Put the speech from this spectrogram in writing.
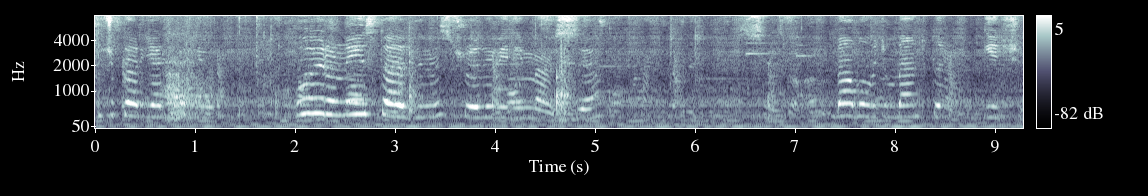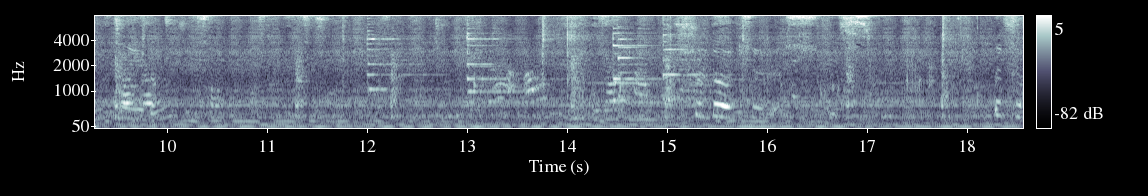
Çocuklar geldi. Buyurun ne isterdiniz? Şöyle vereyim ben size. Ben babacığım ben tutarım. Geçin. Buyurun. Bakın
